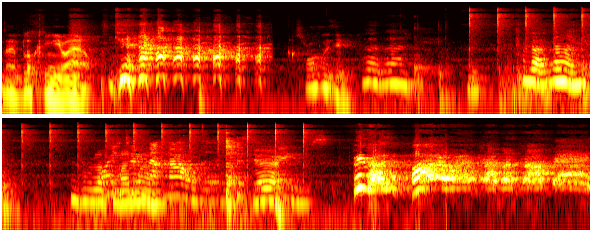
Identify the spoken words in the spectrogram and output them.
They're blocking you out. What's wrong with you? I don't know. I don't know. I'm Why are you doing mind. that now? Yeah. Because I want a cup of coffee!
